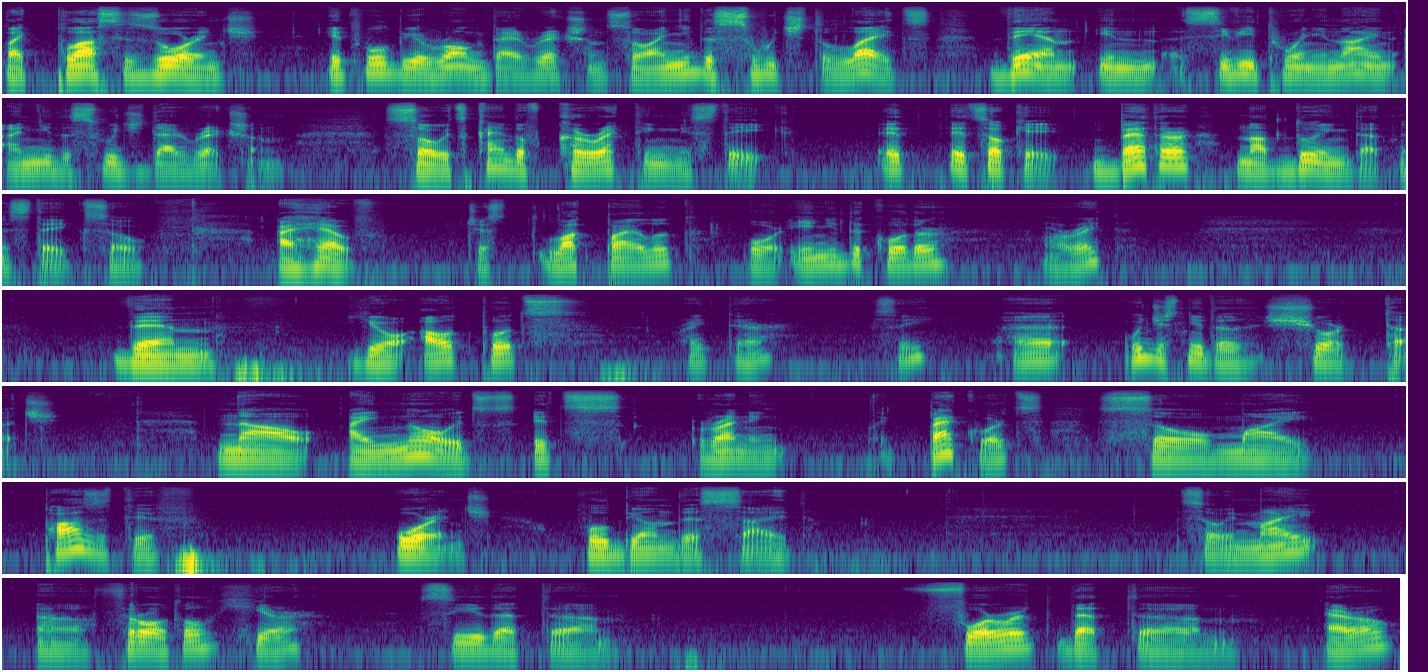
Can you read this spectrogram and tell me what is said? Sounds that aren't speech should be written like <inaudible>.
like plus is orange it will be wrong direction so I need to switch the lights then in CV29 I need to switch direction so it's kind of correcting mistake it, it's okay. Better not doing that mistake. So I have just LokPilot or any decoder, all right? Then your outputs right there, see? Uh, we just need a short touch. Now I know it's it's running like backwards, so my positive orange will be on this side. So in my uh, throttle here see that um, forward that um, arrow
